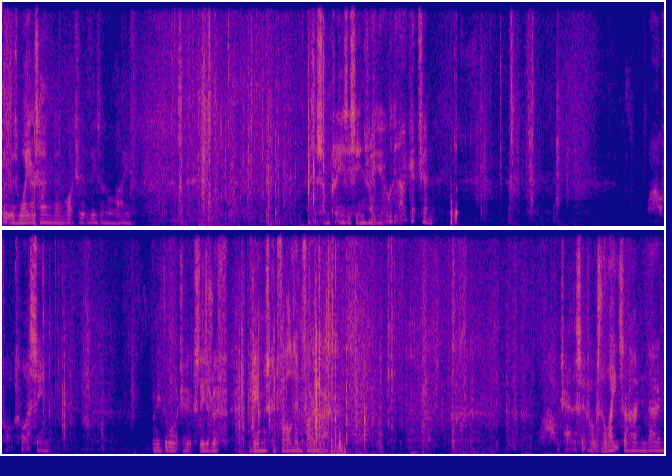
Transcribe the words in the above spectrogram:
Look, at those wires hanging down. Watch it, these are no live. This is some crazy scenes right here. Look at that kitchen. Wow, folks, what a scene. We need to watch it because these roof beams could fall down further. Wow, check this out, folks. The lights are hanging down.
